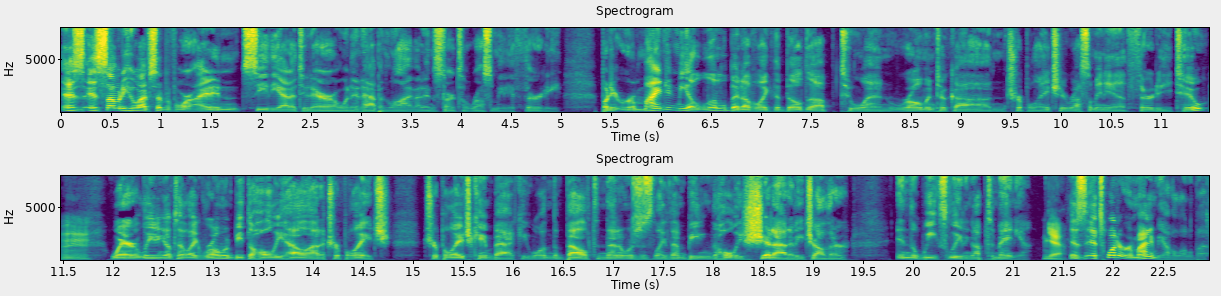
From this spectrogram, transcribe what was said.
As, as somebody who I've said before, I didn't see the Attitude Era when it happened live. I didn't start till WrestleMania 30. But it reminded me a little bit of like the build up to when Roman took on Triple H at WrestleMania 32, mm. where leading up to like Roman beat the holy hell out of Triple H. Triple H came back, he won the belt, and then it was just like them beating the holy shit out of each other in the weeks leading up to Mania. Yeah. Is it's what it reminded me of a little bit.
